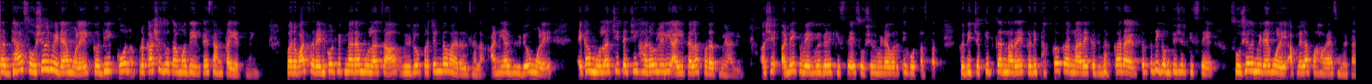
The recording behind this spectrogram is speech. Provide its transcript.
सध्या सोशल मीडियामुळे कधी कोण प्रकाश झोतामधील काही सांगता येत नाही. परवाच रेनकोट विकणाऱ्या मुलाचा व्हिडिओ प्रचंड व्हायरल झाला आणि या व्हिडिओमुळे एका मुलाची त्याची हरवलेली आई त्याला परत मिळाली. असे अनेक वेगवेगळे किस्से सोशल मीडियावरती होत असतात. कधी चकित करणारे कधी थक्क करणारे कधी धक्कादायक तर कधी गमतीशीर किस्से सोशल मीडियामुळे आपल्याला पाहावयास मिळतात.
